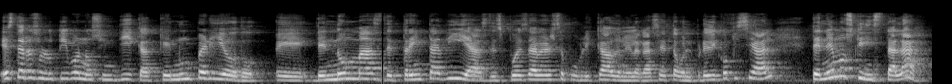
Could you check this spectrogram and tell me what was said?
Este resolutivo nos indica que en un periodo eh, de no más de 30 días después de haberse publicado en la Gaceta o en el periódico oficial, tenemos que instalar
